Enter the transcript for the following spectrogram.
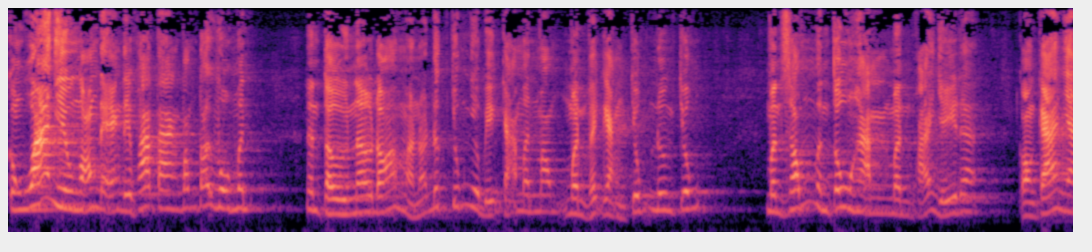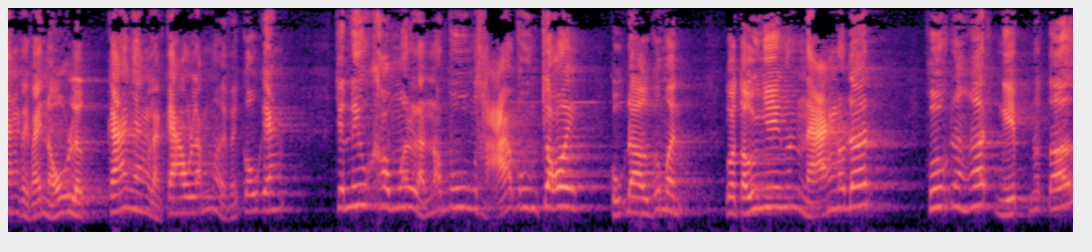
Còn quá nhiều ngọn đèn thì phá tan, bóng tối vô minh. Nên từ nơi đó mà nó đức chúng như biển cả mênh mông, mình phải gần chúng, nương chúng. Mình sống, mình tu hành, mình phải vậy đó. Còn cá nhân thì phải nỗ lực. Cá nhân là cao lắm rồi, phải cố gắng chứ nếu không là nó buông thả, buông trôi cuộc đời của mình. Rồi tự nhiên nó nạn nó đến, phước nó hết, nghiệp nó tới.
